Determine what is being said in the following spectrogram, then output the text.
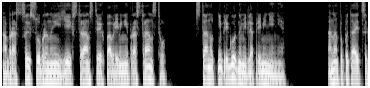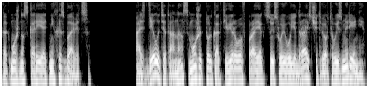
«Образцы, собранные ей в странствиях по времени и пространству, станут непригодными для применения. Она попытается как можно скорее от них избавиться. А сделать это она сможет, только активировав проекцию своего ядра из четвертого измерения.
